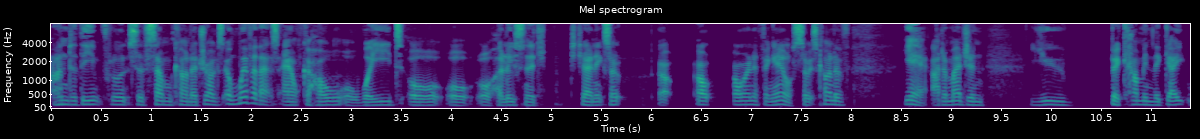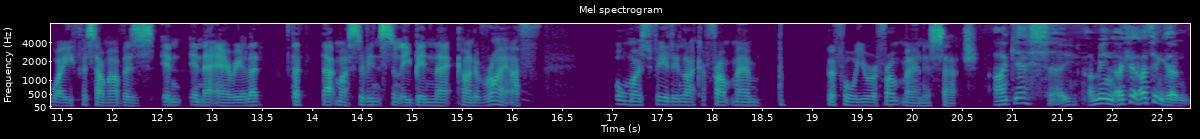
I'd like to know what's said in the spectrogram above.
under the influence of some kind of drugs, and whether that's alcohol or weed or or, or hallucinogenics or, or or anything else. So it's kind of yeah, I'd imagine you becoming the gateway for some others in in that area. That that that must have instantly been that kind of right. I've almost feeling like a front before you're a front man as such. I guess so. I mean, I, I think um,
